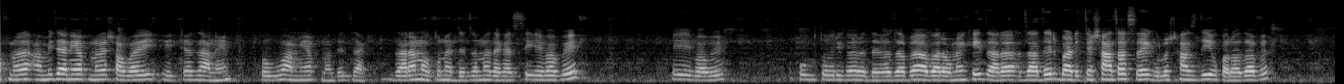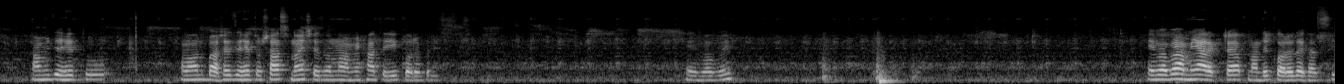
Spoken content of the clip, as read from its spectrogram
আপনারা আমি জানি আপনারা সবাই এটা জানেন তবু আমি আপনাদের যারা নতুন এদের জন্য দেখাচ্ছি, এভাবে এইভাবে ফুল তৈরি করে দেওয়া যাবে। আবার অনেকেই যারা, যাদের বাড়িতে সাজ আছে, এগুলো সাজ দিয়েও করা যাবে। আমি যেহেতু, আমার বাসায় যেহেতু শ্বাস নয় সেজন্য আমি হাতেই করে ফেলছি। এইভাবে। এভাবে আমি আরেকটা আপনাদের করে দেখাচ্ছি।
